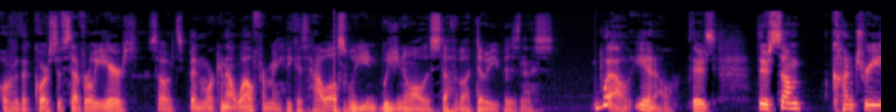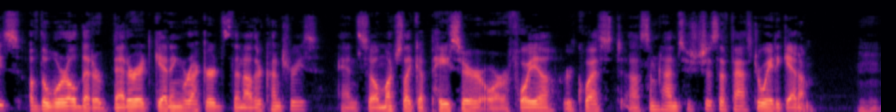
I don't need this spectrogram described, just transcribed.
over the course of several years. So it's been working out well for me. because how else would you would you know all this stuff about W business? Well, you know, there's there's some countries of the world that are better at getting records than other countries, and so much like a Pacer or a FOIA request, uh, sometimes there's just a faster way to get them, Mhm.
